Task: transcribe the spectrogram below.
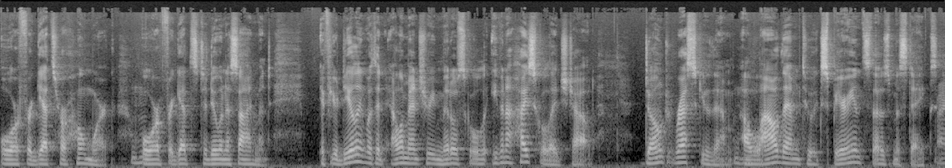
or forgets her homework or forgets to do an assignment. If you're dealing with an elementary, middle school, even a high school age child, don't rescue them. Allow them to experience those mistakes Right.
